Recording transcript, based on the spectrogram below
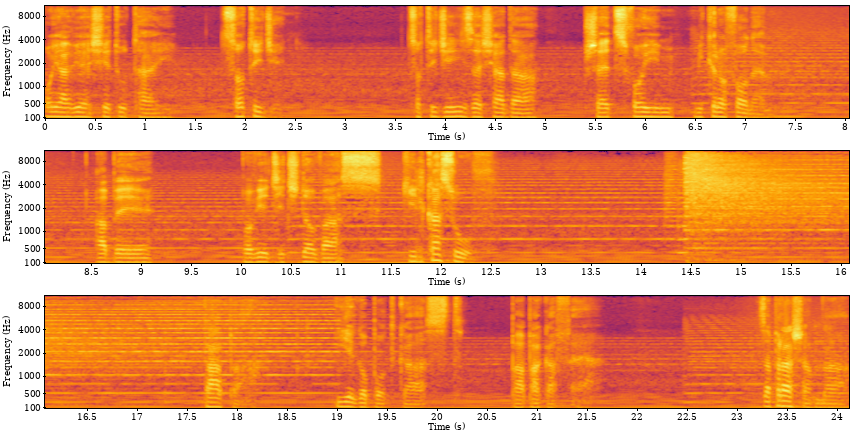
pojawia się tutaj co tydzień. Co tydzień zasiada przed swoim mikrofonem, aby powiedzieć do Was kilka słów. Papa i jego podcast Papa Cafe. Zapraszam na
